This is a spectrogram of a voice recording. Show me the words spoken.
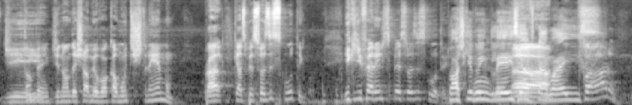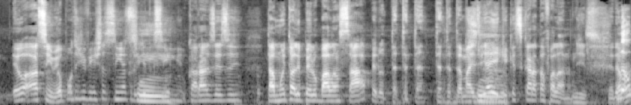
De, Também. de não deixar o meu vocal muito extremo para que as pessoas escutem. E que diferentes pessoas escutem. Tu acha que no inglês ia Ah, ficar mais. Claro. Eu, assim, meu ponto de vista, sim, acredito Sim. que sim. O cara, às vezes, tá muito ali pelo balançar, pelo... tan, tan, tan, Mas Sim. e aí, o que, que esse cara tá falando? Isso. Entendeu? Não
